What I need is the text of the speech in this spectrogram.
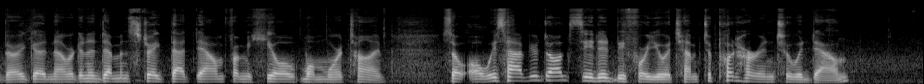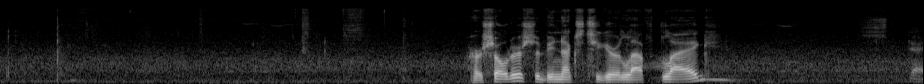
Very good. Now we're going to demonstrate that down from a heel one more time. So always have your dog seated before you attempt to put her into a down. Her shoulder should be next to your left leg. Stay.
